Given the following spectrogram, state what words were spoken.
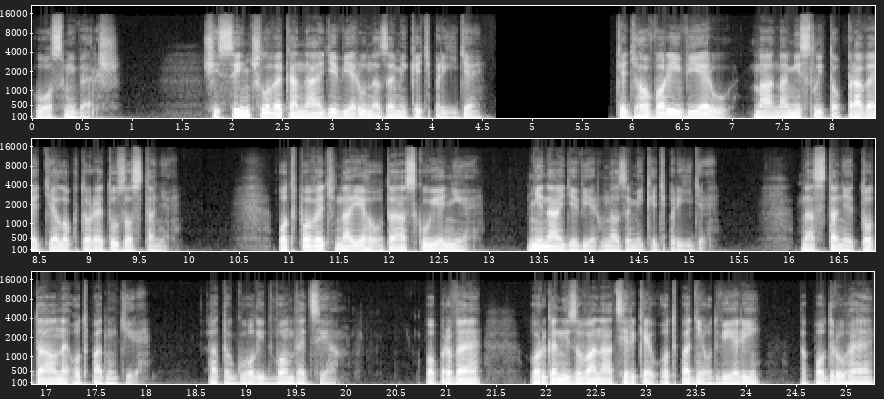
8. verš. Či syn človeka nájde vieru na zemi, keď príde? Keď hovorí vieru, má na mysli to pravé telo, ktoré tu zostane. Odpoveď na jeho otázku je nie. Nenájde vieru na zemi, keď príde nastane totálne odpadnutie. A to kvôli dvom veciam. Poprvé, organizovaná cirkev odpadne od viery a po druhé,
